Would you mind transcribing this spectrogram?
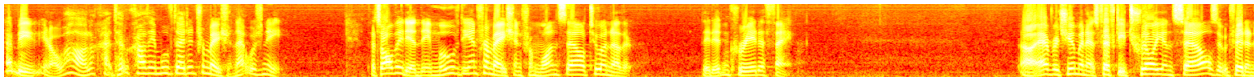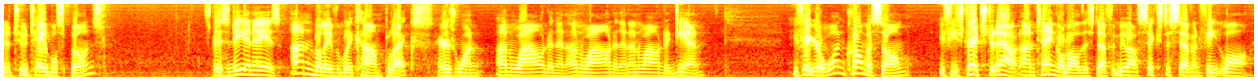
that'd be, you know, wow, look how, look how they moved that information. That was neat. That's all they did. They moved the information from one cell to another. They didn't create a thing. Uh, average human has 50 trillion cells. It would fit into two tablespoons. This DNA is unbelievably complex. Here's one unwound and then unwound and then unwound again. You figure one chromosome, if you stretched it out, untangled all this stuff, would be about six to seven feet long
